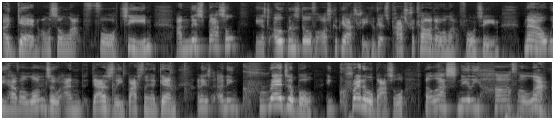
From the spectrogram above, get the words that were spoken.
again on this on lap 14. And this battle, he just opens the door for Oscar Piastri, who gets past Ricciardo on lap 14. Now we have Alonso and Gasly battling again, and it's an incredible, incredible battle that lasts nearly half a lap.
